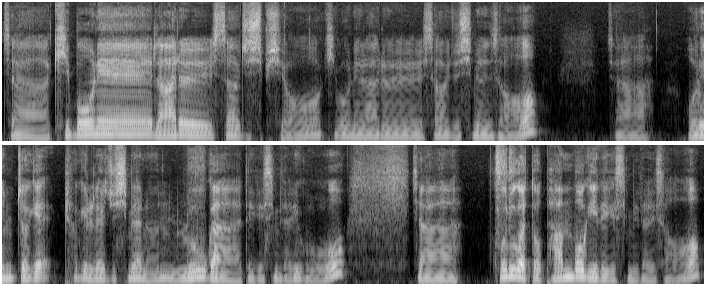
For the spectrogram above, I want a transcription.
자, 기본의 라를 써주십시오. 기본의 라를 써주시면서 자, 오른쪽에 표기를 해주시면은 루가 되겠습니다. 그리고 자, 구루가 또 반복이 되겠습니다. 그래서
